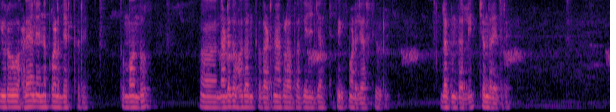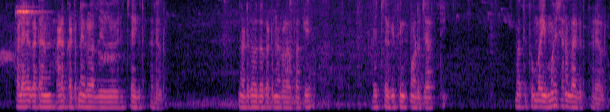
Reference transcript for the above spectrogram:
ಇವರು ಹಳೆಯ ನೆನಪುಗಳಲ್ಲಿರ್ತಾರೆ ತುಂಬ ಒಂದು ನಡೆದು ಹೋದಂಥ ಘಟನೆಗಳ ಬಗ್ಗೆ ಜಾಸ್ತಿ ಥಿಂಕ್ ಮಾಡೋ ಜಾಸ್ತಿ ಇವರು. ಲಗ್ನದಲ್ಲಿ ಚಂದ್ರ ಇದ್ದರೆ ಹಳೆಯ ಘಟನೆ, ಹಳೆ ಘಟನೆಗಳಲ್ಲಿ ಹೆಚ್ಚಾಗಿರ್ತಾರೆ ಇವರು. ನಡೆದು ಹೋದ ಘಟನೆಗಳ ಬಗ್ಗೆ ಹೆಚ್ಚಾಗಿ ಥಿಂಕ್ ಮಾಡೋದು ಜಾಸ್ತಿ. ಮತ್ತು ತುಂಬ ಇಮೋಷನಲ್ ಆಗಿರ್ತಾರೆ ಅವರು.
